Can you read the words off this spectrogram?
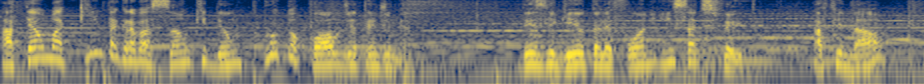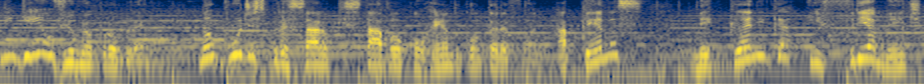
até uma quinta gravação que deu um protocolo de atendimento. Desliguei o telefone insatisfeito. Afinal, ninguém ouviu meu problema. Não pude expressar o que estava ocorrendo com o telefone, apenas mecânica e friamente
